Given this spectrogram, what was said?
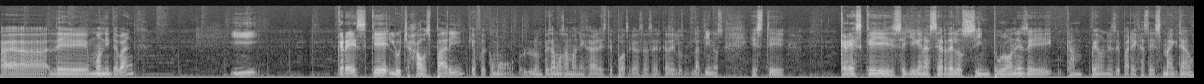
ah, de Money in the Bank? Y crees que Lucha House Party, que fue como lo empezamos a manejar este podcast acerca de los latinos, este ¿crees que se lleguen a ser de los cinturones de campeones de parejas de SmackDown?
